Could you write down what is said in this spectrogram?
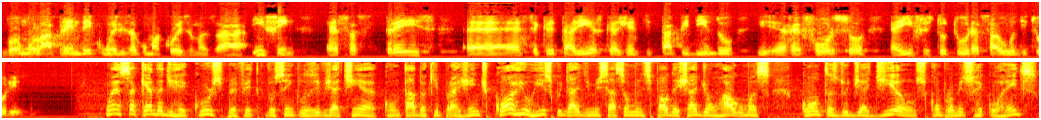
vamos lá aprender com eles alguma coisa. Mas, ah, enfim, essas três eh, secretarias que a gente está pedindo eh, reforço é infraestrutura, saúde e turismo. Com essa queda de recursos, prefeito, que você inclusive já tinha contado aqui pra gente, corre o risco da administração municipal deixar de honrar algumas contas do dia a dia, os compromissos recorrentes?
